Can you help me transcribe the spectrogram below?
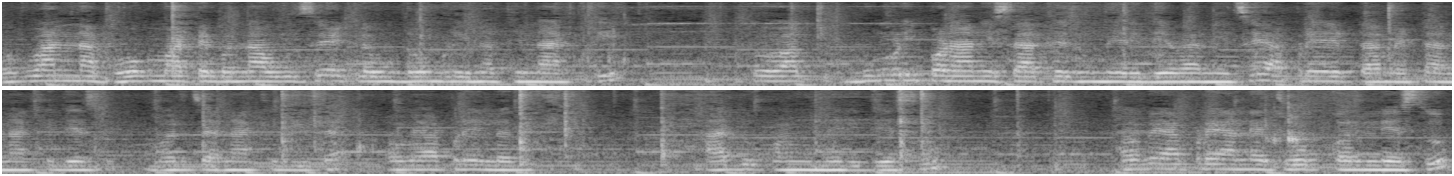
ભગવાનના ભોગ માટે બનાવવું છે એટલે હું ડુંગળી નથી નાખતી. તો આ ડુંગળી પણ આની સાથે જ ઉમેરી દેવાની છે. આપણે ટામેટા નાખી દેશું, મરચાં નાખી દીધા. હવે આપણે આદુ પણ ઉમેરી દેશું. હવે આપણે આને ચોપ કરી લેશું.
